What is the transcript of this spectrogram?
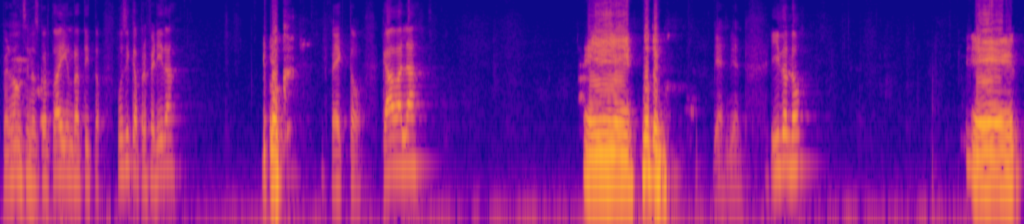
Perdón, se nos cortó ahí un ratito. Música preferida. Rock. Perfecto. Cábala. Eh, no tengo. Bien, bien. Ídolo. Eh,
